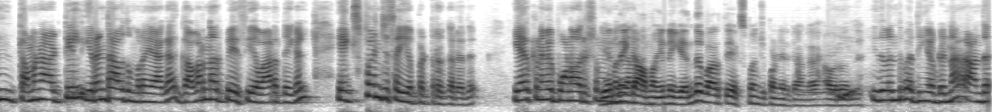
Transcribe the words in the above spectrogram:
இந் தமிழ்நாட்டில் இரண்டாவது முறையாக கவர்னர் பேசிய வார்த்தைகள் எக்ஸ்பஞ்ச் செய்யப்பட்டிருக்கிறது. ஏற்கனவே போன வருஷம் ஆமாம் இன்னைக்கு எந்த வார்த்தையை எக்ஸ்பெஞ்ச் பண்ணியிருக்காங்க? அவர் வந்து இது வந்து பாத்தீங்க அப்படின்னா அந்த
